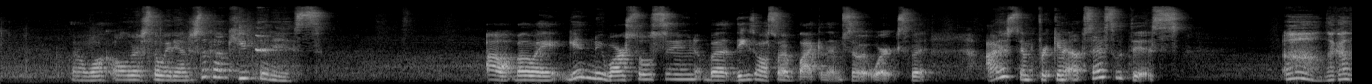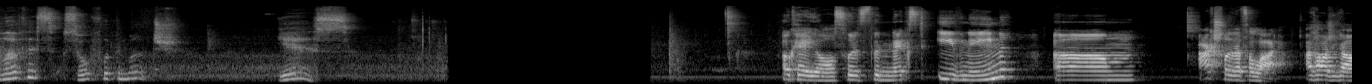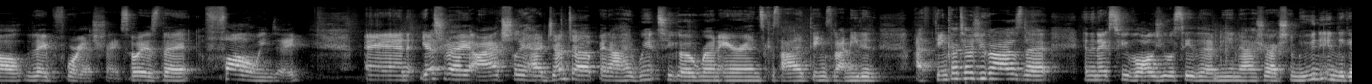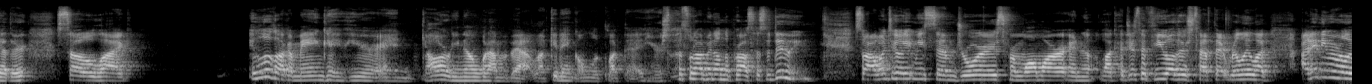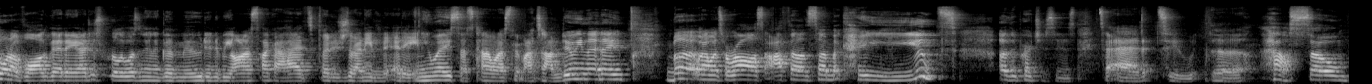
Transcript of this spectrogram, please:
I'm gonna walk all the rest of the way down. Just look how cute that is. Oh, by the way, getting new bar stools soon, but these also have black in them, so it works. But I just am freaking obsessed with this. Oh, like I love this so flipping much. Yes. Okay, y'all, so it's the next evening. Um, actually, that's a lie. I told you y'all the day before yesterday. So it is the following day. And yesterday I actually had jumped up and I had went to go run errands because I had things that I needed. I think I told you guys that in the next few vlogs you will see that me and Nash are actually moving in together. So like it looked like a man cave here and y'all already know what I'm about. Like it ain't gonna look like that in here. So that's what I've been on the process of doing. So I went to go get me some drawers from Walmart and like just a few other stuff that really like, I didn't even really want to vlog that day. I just really wasn't in a good mood. And to be honest, like I had footage that I needed to edit anyway. So that's kind of what I spent my time doing that day. But when I went to Ross, I found some cute other purchases to add to the house. So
